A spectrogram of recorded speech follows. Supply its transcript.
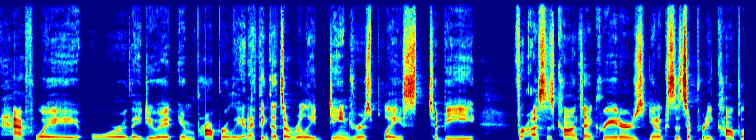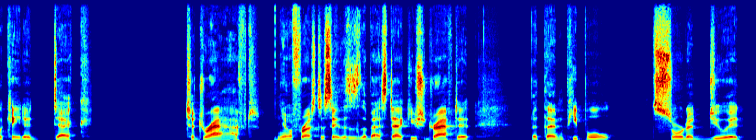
halfway or they do it improperly. And I think that's a really dangerous place to be for us as content creators, you know, because it's a pretty complicated deck to draft. You know, for us to say this is the best deck, you should draft it. But then people sort of do it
